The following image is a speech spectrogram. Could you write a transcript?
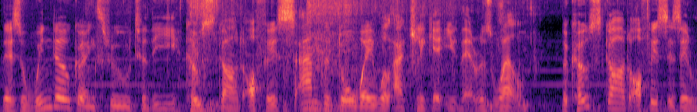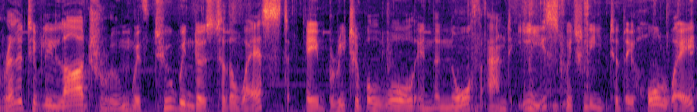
There's a window going through to the Coast Guard office and the doorway will actually get you there as well. The Coast Guard office is a relatively large room with two windows to the west, a breachable wall in the north and east which lead to the hallway,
